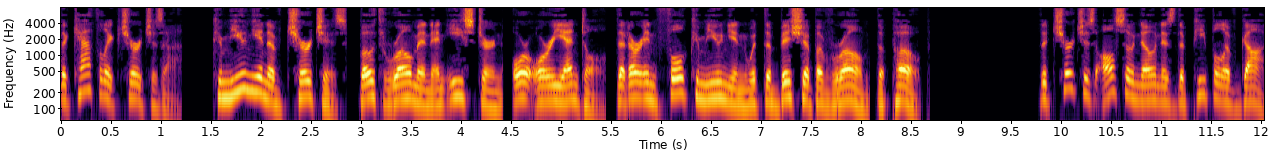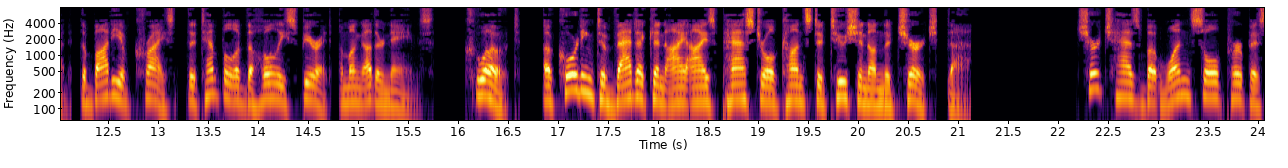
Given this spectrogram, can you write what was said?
The Catholic Church is a communion of churches, both Roman and Eastern, or Oriental, that are in full communion with the Bishop of Rome the Pope. The Church is also known as the people of God, the body of Christ, the temple of the Holy Spirit, among other names. Quote, According to Vatican II's pastoral constitution on the Church, the Church has but one sole purpose,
